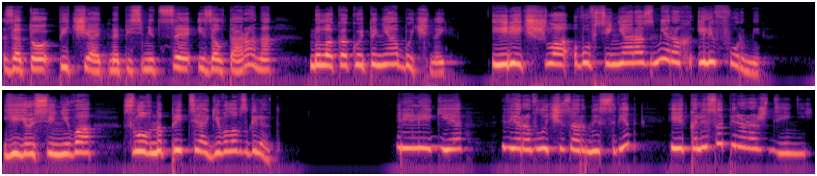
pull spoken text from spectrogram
Зато печать на письмеце из Алтарана была какой-то необычной – и речь шла вовсе не о размерах или форме. Ее синева словно притягивала взгляд. Религия – вера в лучезарный свет и колесо перерождений.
